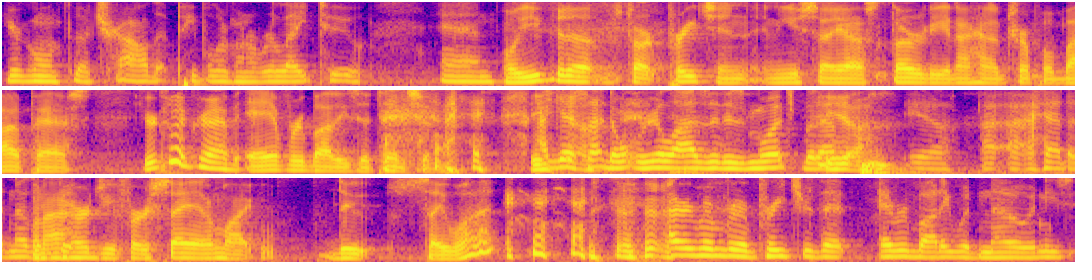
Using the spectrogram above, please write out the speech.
you're going through a trial that people are going to relate to. And well, you get up and start preaching, and you say I was 30 and I had a triple bypass. You're going to grab everybody's attention. I yeah. guess I don't realize it as much, but I, yeah, yeah, I, I had another. When bit. I heard you first say it, I'm like, do say what? I remember a preacher that everybody would know, and he's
